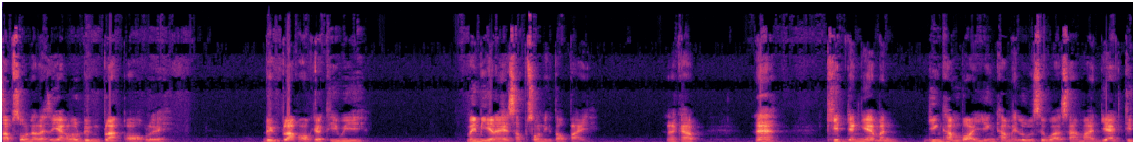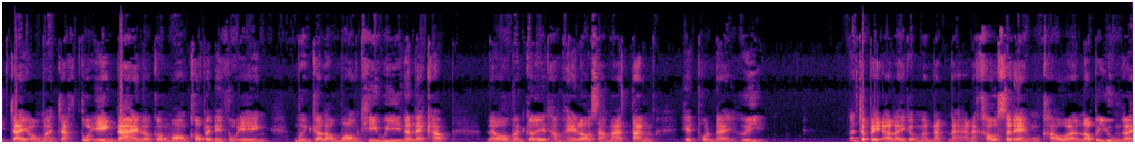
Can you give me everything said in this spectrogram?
สับสนอะไรสักอย่างเราดึงปลั๊กออกเลย ดึงปลั๊กออกจากทีวี ไม่มีอะไรให้สับสนอีกต่อไปนะครับนะคิดอย่างเงี้ยมันยิ่งทำบ่อยยิ่งทำให้รู้สึกว่าสามารถแยกจิตใจออกมาจากตัวเองได้ แล้วก็มองเข้าไปในตัวเอง เหมือนกับเรามองทีวีนั่นแหละครับ แล้วมันก็เลยทำให้เราสามารถตั้งเหตุผลได้เฮ้ยเราจะไปอะไรกับมันนักหนานะเขาแสดงของเขาอะเราไปยุ่งอะไร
